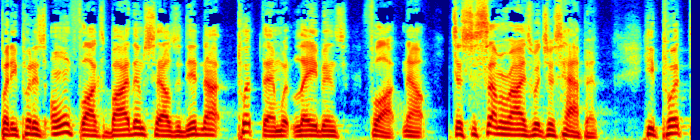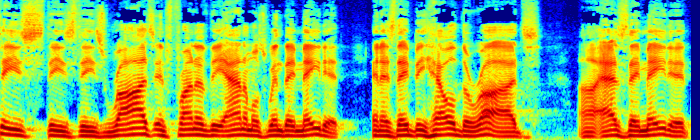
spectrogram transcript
but he put his own flocks by themselves and did not put them with Laban's flock. Now, just to summarize what just happened, he put these, these, these rods in front of the animals when they made it. And as they beheld the rods, uh, as they made it,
